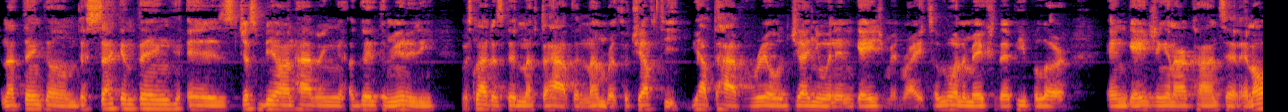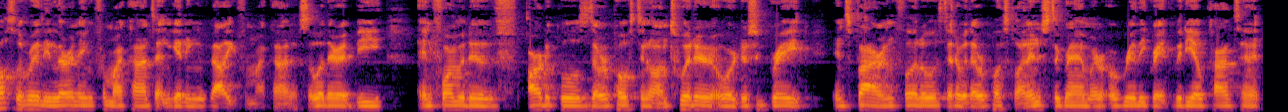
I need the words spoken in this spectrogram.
And I think um, the second thing is just beyond having a good community. It's not just good enough to have the numbers, but you have to you have to have real, genuine engagement, right? So we want to make sure that people are engaging in our content and also really learning from our content and getting value from our content. So whether it be informative articles that we're posting on Twitter or just great inspiring photos that, are, that we're posting on Instagram or, or really great video content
